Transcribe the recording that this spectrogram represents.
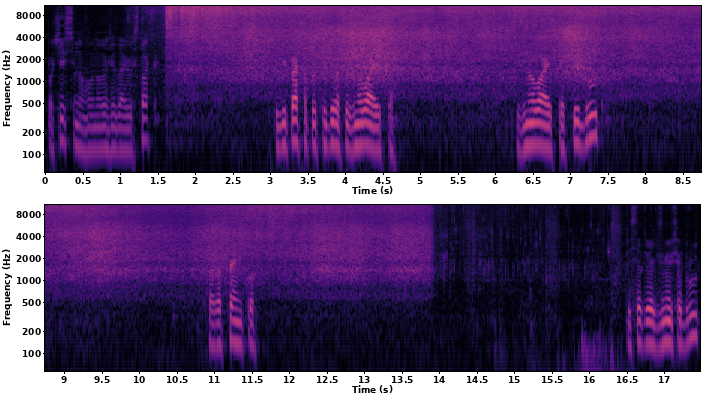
почищеного воно виглядає ось так. Тоді перша процедура це змивається. Змивається всій бруд. Хорошенько. Після того, як змився бруд,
